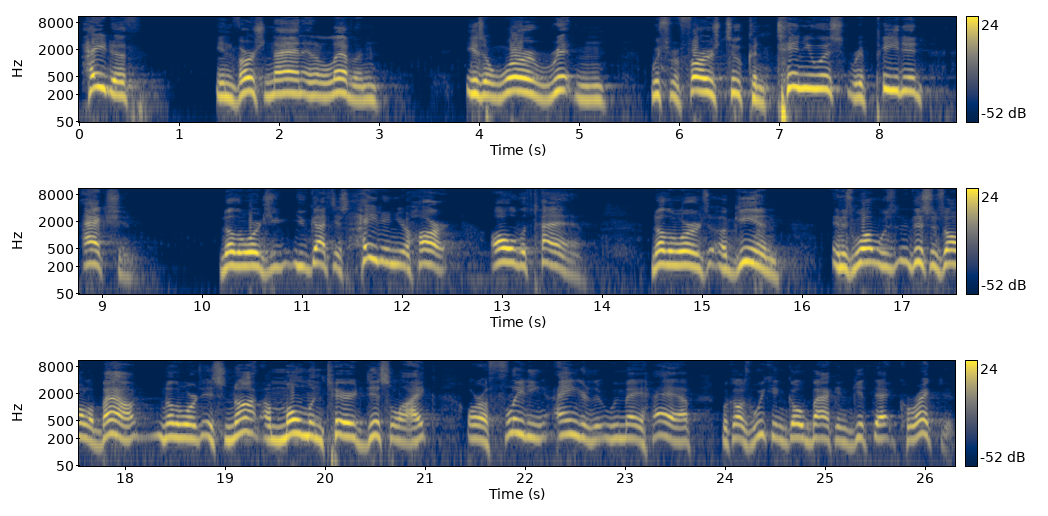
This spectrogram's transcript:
Hateth in verse 9 and 11 is a word written which refers to continuous, repeated action. In other words, you, you got this hate in your heart all the time. In other words, again, and is what was this is all about. In other words, it's not a momentary dislike or a fleeting anger that we may have because we can go back and get that corrected.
